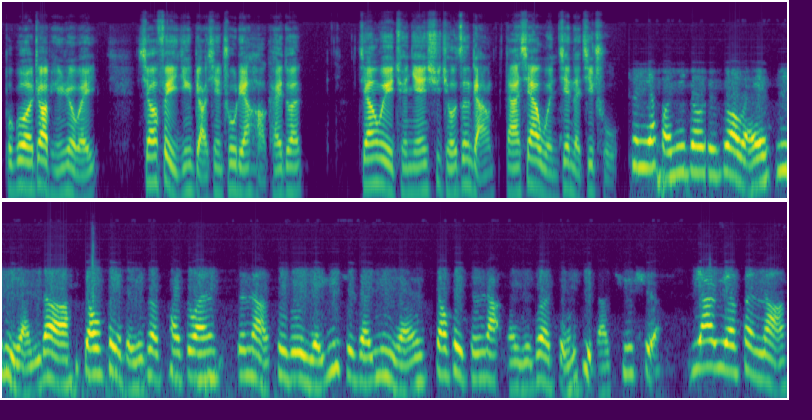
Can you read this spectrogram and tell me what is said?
不过，赵平认为，消费已经表现出良好开端，将为全年需求增长打下稳健的基础。春节黄金周是作为一年的消费的一个开端，增长速度也预示着一年消费增长的一个总体的趋势。一二月份呢，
